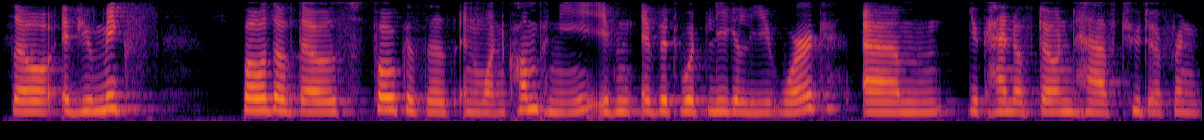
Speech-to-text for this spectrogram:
So if you mix both of those focuses in one company, even if it would legally work, um, you kind of don't have two different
